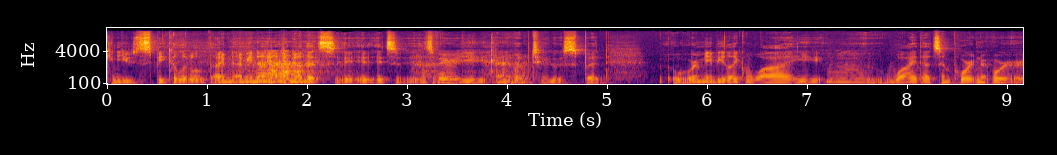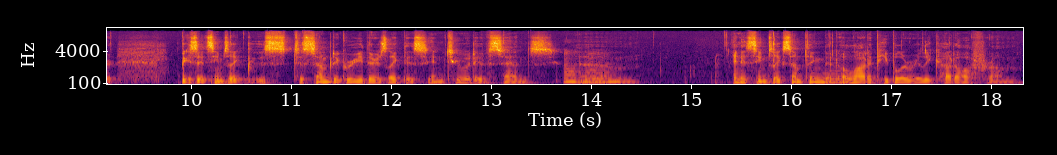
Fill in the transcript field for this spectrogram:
Can you speak a little? I, I mean, I, I know that's it, it's it's very kind of obtuse, but or maybe like why why that's important, or, or because it seems like to some degree there's like this intuitive sense, um, and it seems like something that a lot of people are really cut off from,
